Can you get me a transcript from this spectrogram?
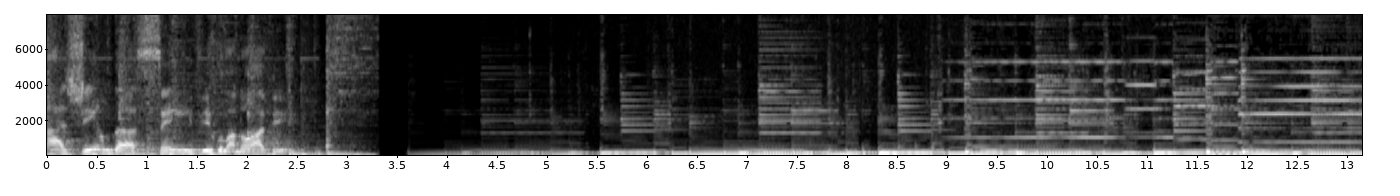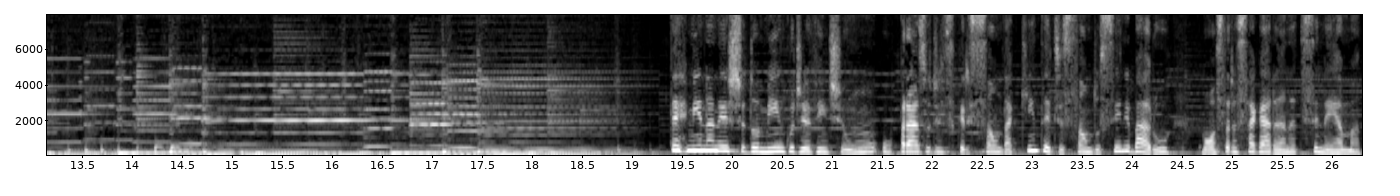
Agenda 100,9. Termina neste domingo, dia 21, o prazo de inscrição da quinta edição do Cine Baru, Mostra Sagarana de Cinema.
